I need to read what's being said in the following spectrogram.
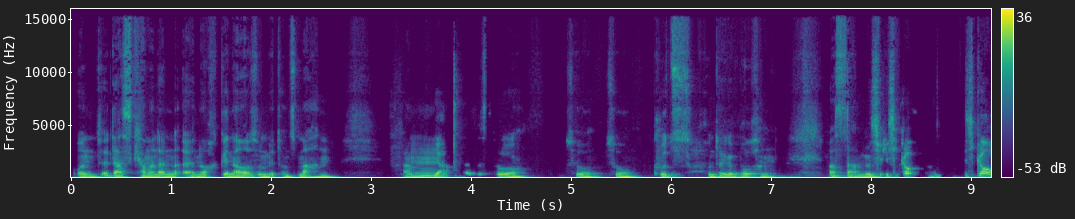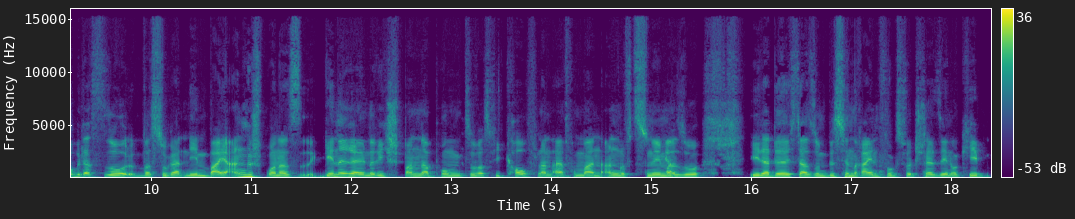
Und das kann man dann noch genauso mit uns machen. Ähm, mhm. Ja, das ist so, so, so kurz runtergebrochen, was da möglich ist ich glaube, dass so, was du gerade nebenbei angesprochen hast, generell ein richtig spannender Punkt, sowas wie Kaufland einfach mal in Angriff zu nehmen. Ja. Also jeder, der sich da so ein bisschen reinfuchst, wird schnell sehen, okay,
